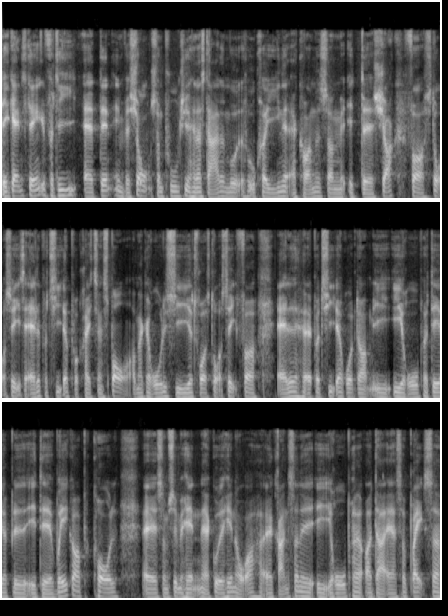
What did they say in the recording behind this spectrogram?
Det er ganske enkelt fordi, at den invasion, som Putin han har startet mod Ukraine, er kommet som et øh, chok for stort set alle partier på Christiansborg, og man kan roligt sige, jeg tror stort set for alle øh, partier rundt om i, i Europa, det er blevet et øh, wake-up call, øh, som simpelthen er gået hen over øh, grænserne i Europa, og der er så bredt sig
